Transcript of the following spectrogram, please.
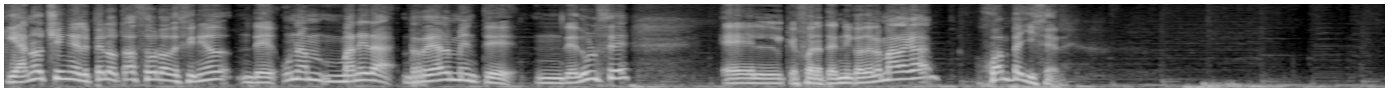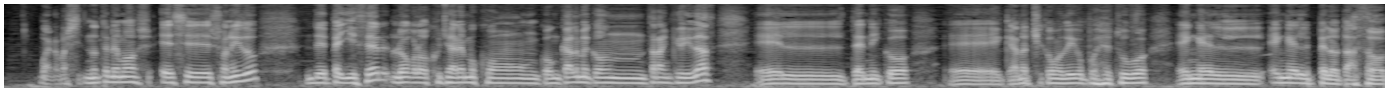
que anoche en el pelotazo lo definió de una manera realmente de dulce el que fuera técnico del Málaga, Juan Pellicer. Bueno, pues no tenemos ese sonido de pellicer, luego lo escucharemos con, con calma y con tranquilidad. El técnico eh, que anoche, como digo, pues estuvo en el, en el pelotazo.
